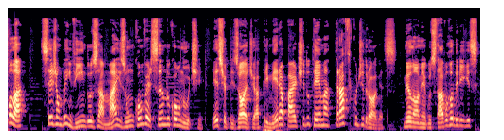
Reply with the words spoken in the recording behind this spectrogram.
Olá, sejam bem-vindos a mais um Conversando com Nute. Este episódio é a primeira parte do tema Tráfico de Drogas. Meu nome é Gustavo Rodrigues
